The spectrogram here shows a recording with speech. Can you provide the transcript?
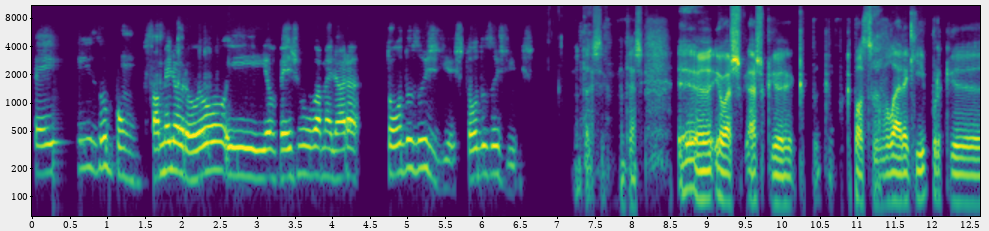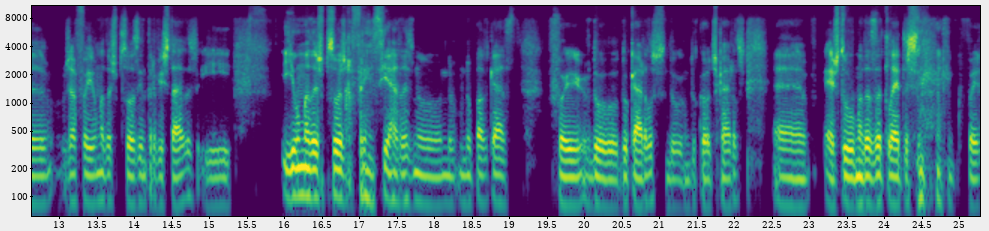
fez o boom, só melhorou e eu vejo a melhora todos os dias, todos os dias. Fantástico, fantástico. Eh, eu acho, acho que, que, que, posso revelar aqui, porque já foi uma das pessoas entrevistadas e e uma das pessoas referenciadas no, no, no podcast foi do, do Carlos, do, do coach Carlos. Uh, és tu uma das atletas que foi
